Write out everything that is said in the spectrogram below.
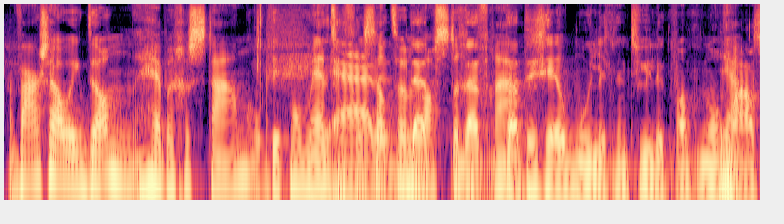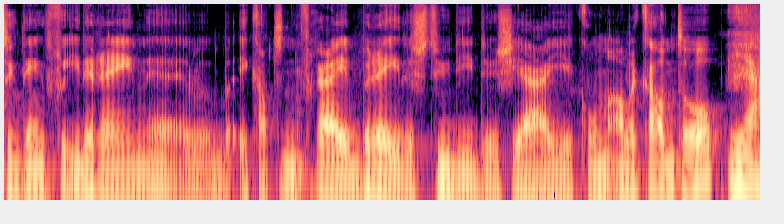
Waar zou ik dan hebben gestaan op dit moment? Ja, of is dat een dat, lastige dat, vraag? Dat is heel moeilijk natuurlijk. Want nogmaals, ja. ik denk voor iedereen... Uh, ik had een vrij brede studie, dus ja, je kon alle kanten op. Ja.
